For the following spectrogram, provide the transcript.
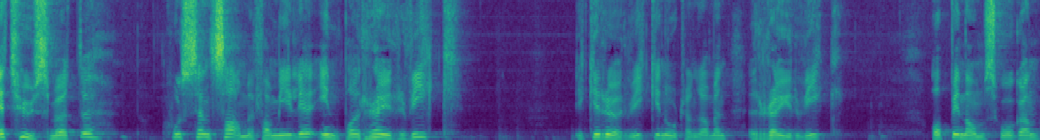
et husmøte hos en samefamilie inne på Røyrvik. Ikke Rørvik i Nord-Trøndelag, men Røyrvik. Opp i Namsskogan,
